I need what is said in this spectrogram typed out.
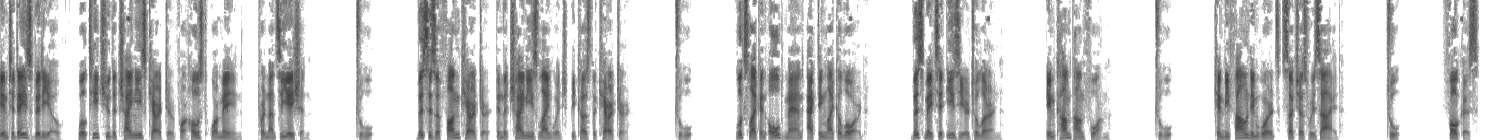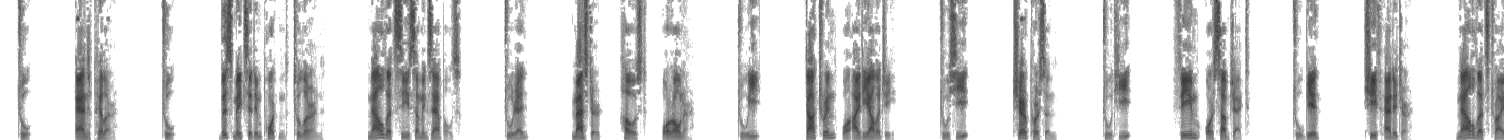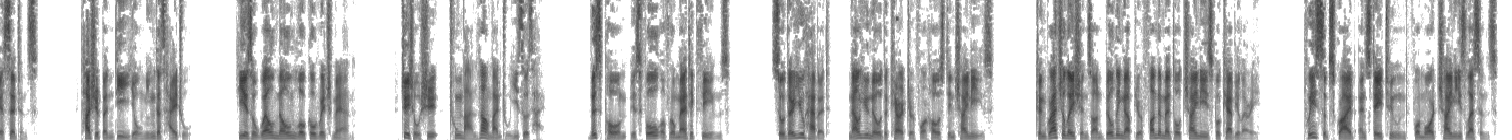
In today's video, we'll teach you the Chinese character for host or main, pronunciation. 主. This is a fun character in the Chinese language because the character 主 looks like an old man acting like a lord. This makes it easier to learn. In compound form, 住 can be found in words such as reside, 注, focus, 柱, and pillar, 主. This makes it important to learn. Now let's see some examples. 主人 master, host, or owner. 主义 doctrine or ideology. 主席 chairperson. 主题 theme or subject. 主编 chief editor. Now let's try a sentence. 他是本地有名的财主。He is a well-known local rich man. 这首诗充满浪漫主义色彩。This poem is full of romantic themes. So there you have it. Now you know the character for host in Chinese. Congratulations on building up your fundamental Chinese vocabulary. Please subscribe and stay tuned for more Chinese lessons.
